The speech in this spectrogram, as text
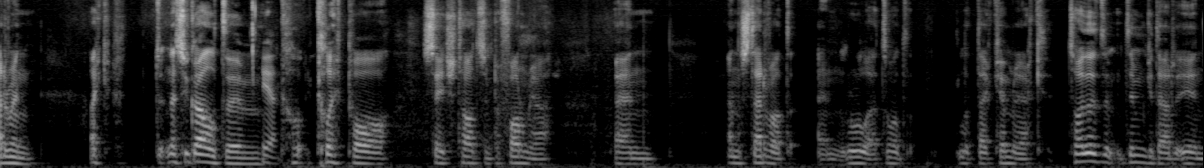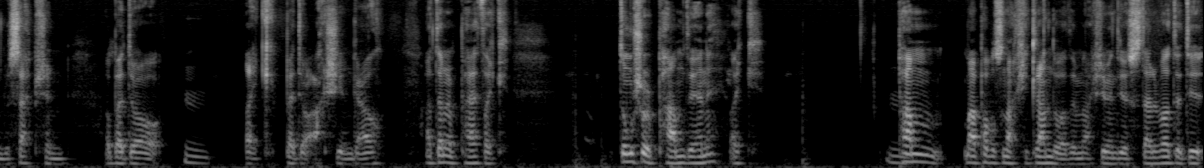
Erwin, like, nes i gweld um, yeah. cl clip o Sage Todd sy'n performio yn, yn ysterfod yn rwla, dwi'n meddwl, Lydau Cymru, ac toedd ddim, ddim gyda'r un reception o beth o, mm. like, beth o actually yn gael. A dyna'r peth, like, dwi'n siŵr pam di hynny, like, mm. pam mae pobl sy'n actually grando a ddim actually mynd i ysterfod, ydy...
